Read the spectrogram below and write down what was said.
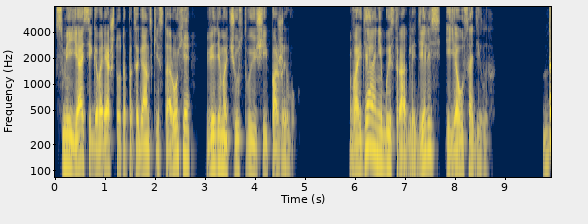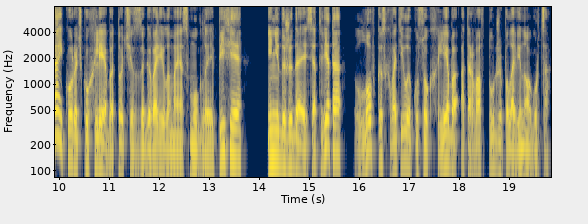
смеясь и говоря что-то по-цыгански старухе, видимо, чувствующей поживу. Войдя, они быстро огляделись, и я усадил их. «Дай корочку хлеба», — тотчас заговорила моя смуглая пифия, и, не дожидаясь ответа, ловко схватила кусок хлеба, оторвав тут же половину огурца.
